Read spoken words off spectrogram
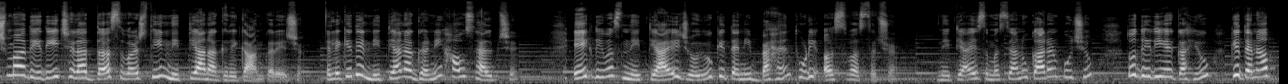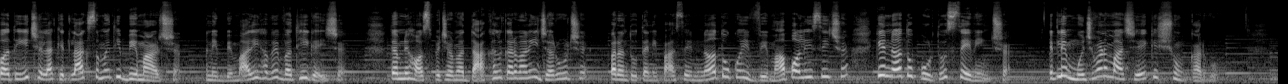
સુષ્મા દીદી છેલ્લા દસ વર્ષથી નિત્યાના ઘરે કામ કરે છે. એટલે કે તે નિત્યાના ઘરની હાઉસ હેલ્પ છે. એક દિવસ નિત્યાએ જોયું કે તેની બહેન થોડી અસ્વસ્થ છે. નિત્યાએ સમસ્યાનું કારણ પૂછ્યું, તો દીદીએ કહ્યું કે તેના પતિ છેલ્લા કેટલાક સમયથી બીમાર છે અને બીમારી હવે વધી ગઈ છે. તેમને હોસ્પિટલમાં દાખલ કરવાની જરૂર છે, પરંતુ તેની પાસે ન તો કોઈ વીમા પોલિસી છે કે ન તો પૂરતું સેવિંગ છે. એટલે મૂંઝવણમાં છે કે શું કરવું?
